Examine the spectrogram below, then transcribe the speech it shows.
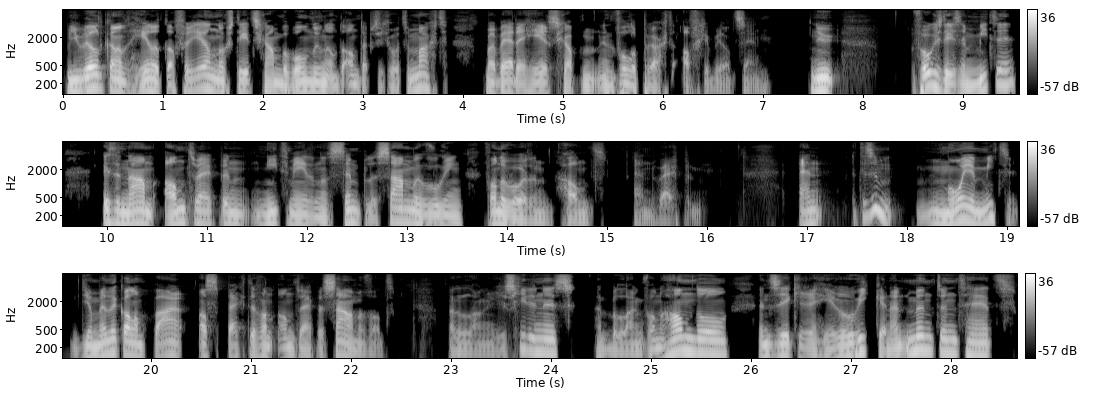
Wie wil kan het hele tafereel nog steeds gaan bewonderen op de Antwerpse grote macht, waarbij de heerschappen in volle pracht afgebeeld zijn. Nu, volgens deze mythe is de naam Antwerpen niet meer dan een simpele samenvoeging van de woorden hand en werpen. En het is een mooie mythe die onmiddellijk al een paar aspecten van Antwerpen samenvat. Een lange geschiedenis, het belang van handel, een zekere heroïek en uitmuntendheid.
